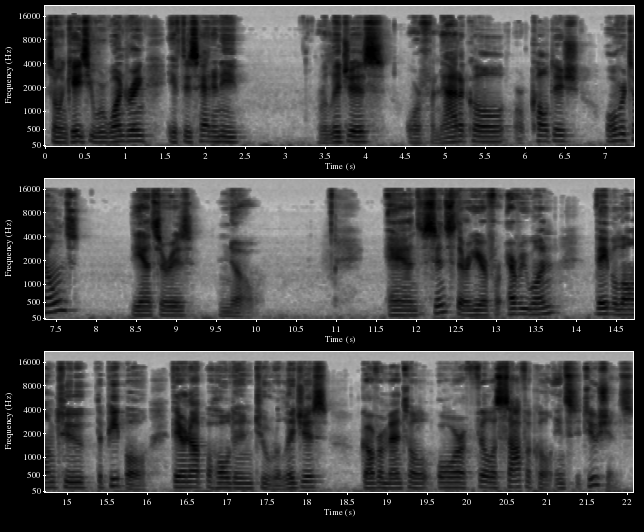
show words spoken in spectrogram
So, in case you were wondering if this had any religious or fanatical or cultish overtones, the answer is no. And since they're here for everyone, they belong to the people. They are not beholden to religious, governmental, or philosophical institutions.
